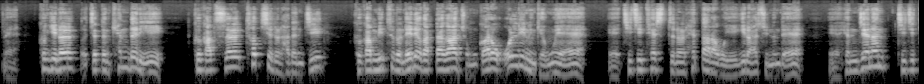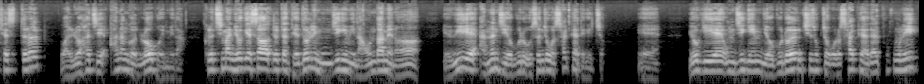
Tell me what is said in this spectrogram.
네. 거기를 어쨌든 캔들이 그 값을 터치를 하든지 그 값 밑으로 내려갔다가 종가로 올리는 경우에 예, 지지 테스트를 했다라고 얘기를 할 수 있는데 예, 현재는 지지 테스트를 완료하지 않은 걸로 보입니다. 그렇지만 여기서 일단 되돌림 움직임이 나온다면은 예, 위에 앉는지 여부를 우선적으로 살펴야 되겠죠. 예, 여기에 움직임 여부를 지속적으로 살펴야 될 부분이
